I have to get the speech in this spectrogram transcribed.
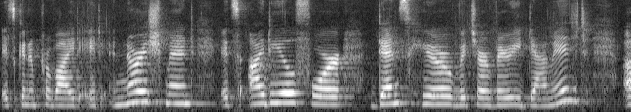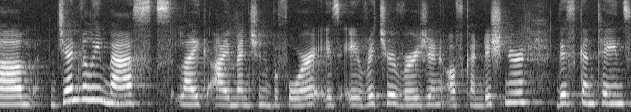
It's going to provide it nourishment. It's ideal for dense hair which are very damaged um, generally masks, like I mentioned before, is a richer version of conditioner. This contains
